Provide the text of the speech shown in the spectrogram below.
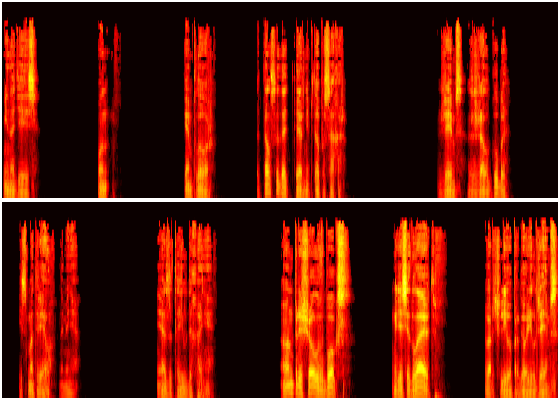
не надеясь. Он, Кемплор, пытался дать Терни Птопу сахар. Джеймс сжал губы и смотрел на меня. Я затаил дыхание. Он пришел в бокс, где седлают, — ворчливо проговорил Джеймс.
